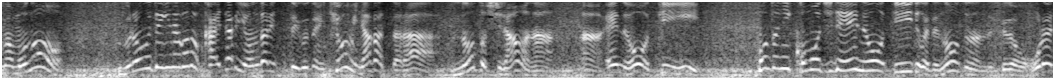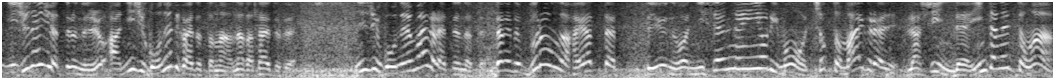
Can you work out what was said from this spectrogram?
まあ、ものをブログ的なことを書いたり読んだりっていうことに興味なかったらノート知らんわな。あ NOTE 本当に小文字で NOT とかってノートなんですけど俺は20年以上やってるんでしょあ25年って書いてあったな。なんかタイトルで。25年前からやってるんだって。だけどブログが流行ったっていうのは2000年よりもちょっと前ぐらいらしいんでインターネットが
